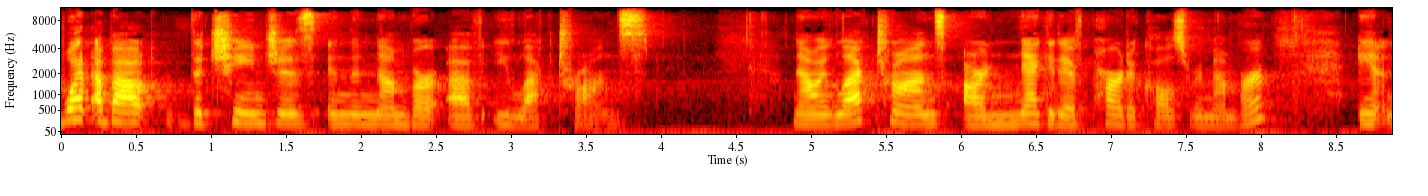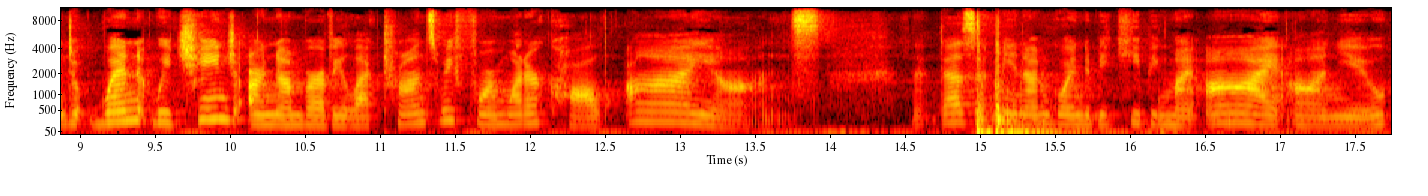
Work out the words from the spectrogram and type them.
what about the changes in the number of electrons? Now, electrons are negative particles, remember? And when we change our number of electrons, we form what are called ions. That doesn't mean I'm going to be keeping my eye on you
